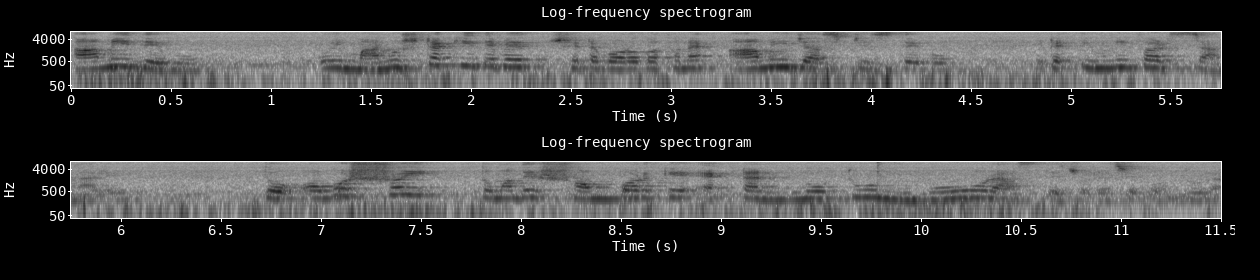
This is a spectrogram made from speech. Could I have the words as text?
আমি দেব। ওই মানুষটা কি দেবে সেটা বড় কথা নয়, আমি জাস্টিস দেব। এটা ইউনিভার্স জানালেন। তো অবশ্যই তোমাদের সম্পর্কে একটা নতুন মোড় আসতে চলেছে বন্ধুরা।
